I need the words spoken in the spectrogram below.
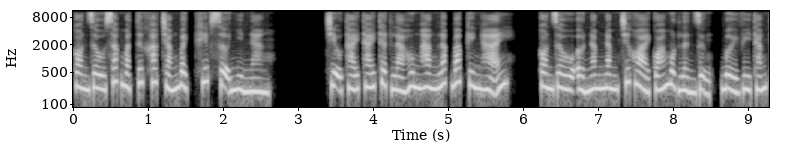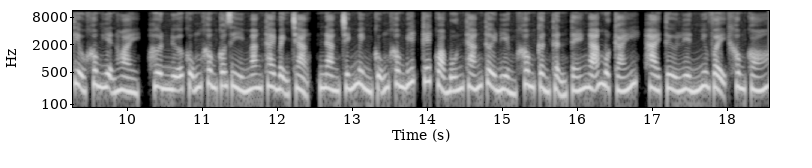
Con dâu sắc mặt tức khắc trắng bệch khiếp sợ nhìn nàng. Triệu thái thái thật là hung hăng lắp bắp kinh hãi. Con dâu ở 5 năm trước hoài quá một lần dựng, bởi vì tháng tiểu không hiện hoài, hơn nữa cũng không có gì mang thai bệnh trạng, nàng chính mình cũng không biết kết quả 4 tháng thời điểm không cẩn thận té ngã một cái, hài tử liền như vậy không có.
